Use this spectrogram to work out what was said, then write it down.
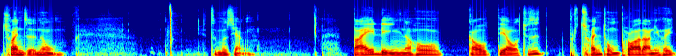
穿着那种怎么讲白领，然后高调，就是传统 Prada 你会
